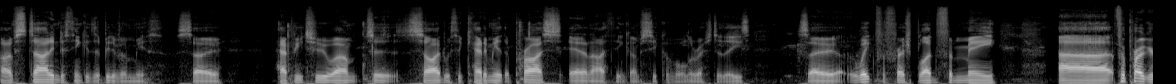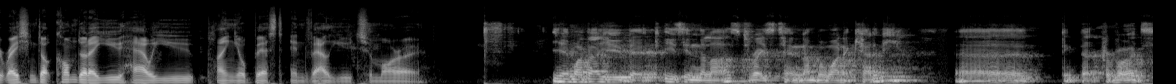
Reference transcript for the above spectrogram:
I'm starting to think it's a bit of a myth. So happy to um, to side with Academy at the price, and I think I'm sick of all the rest of these. So a week for fresh blood for me. Uh, for progroupracing.com.au, how are you playing your best and value tomorrow? Yeah, my value bet is in the last race 10, number one Academy. Uh, I think that provides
